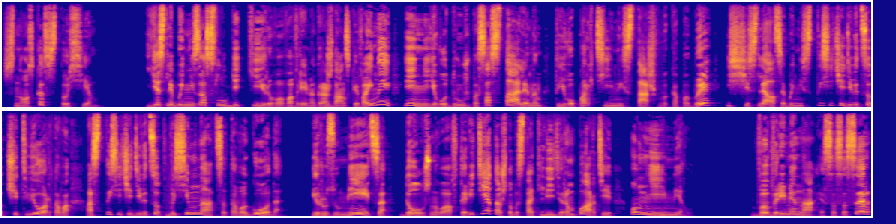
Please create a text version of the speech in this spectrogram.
Сноска 107. Если бы не заслуги Кирова во время гражданской войны и не его дружба со Сталиным, то его партийный стаж в ВКПБ исчислялся бы не с 1904, а с 1918 года. И, разумеется, должного авторитета, чтобы стать лидером партии, он не имел. Во времена СССР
